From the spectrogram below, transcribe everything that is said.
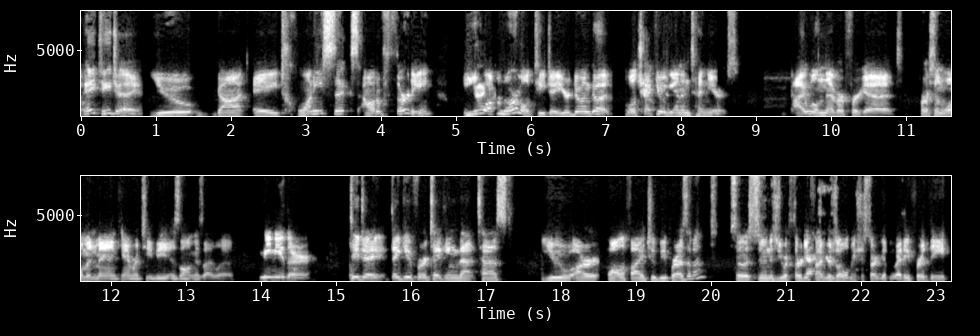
Okay, TJ, you got a 26 out of 30. You are normal, TJ. You're doing good. We'll check you again in 10 years. I will never forget person, woman, man, camera, TV as long as I live. Me neither. TJ, thank you for taking that test. You are qualified to be president. So as soon as you are 35 years old, you should start getting ready for the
